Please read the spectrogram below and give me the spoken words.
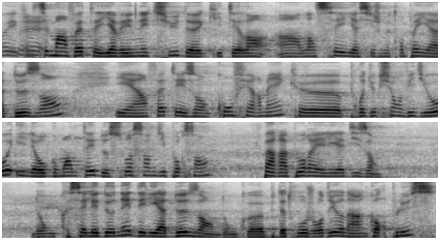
Oui, effectivement, en fait, il y avait une étude qui était lancée, il y a, si je me trompe pas, il y a deux ans. Et en fait, ils ont confirmé que production vidéo, il a augmenté de 70% par rapport à il y a 10 ans. Donc, c'est les données d'il y a deux ans. Donc, euh, peut-être aujourd'hui, on a encore plus.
